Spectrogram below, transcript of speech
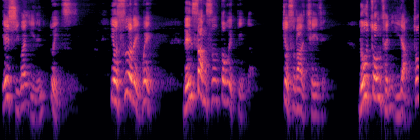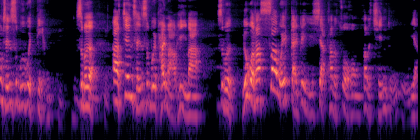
也喜欢与人对峙，有时候呢会连上司都会顶的，就是他的缺点。如忠臣一样，忠臣是不是会顶？是不是啊？奸臣是不是会拍马屁吗？是不是？如果他稍微改变一下他的作风，他的前途无量。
